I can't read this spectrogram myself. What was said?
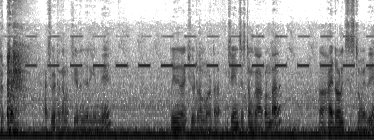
యాక్చువేటర్ కనెక్ట్ చేయడం జరిగింది. లీనియర్ యాక్చువేటర్ అనమాట చైన్ సిస్టమ్ కాకుండా హైడ్రాలిక్ సిస్టమ్ ఇది.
